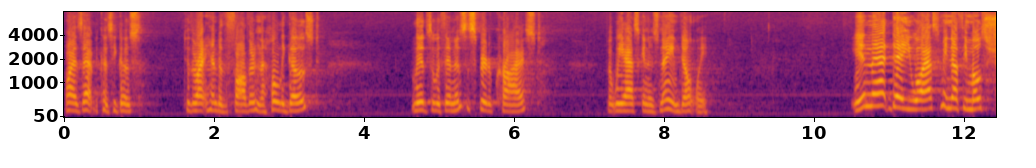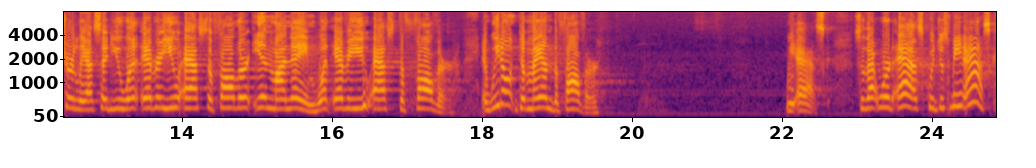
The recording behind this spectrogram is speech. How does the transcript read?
Why is that? Because he goes to the right hand of the Father, and the Holy Ghost lives within us, the Spirit of Christ. But we ask in his name, don't we? In that day you will ask me nothing. Most surely I say to you, whatever you ask the Father in my name, whatever you ask the Father. And we don't demand the Father, we ask. So that word ask would just mean ask.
